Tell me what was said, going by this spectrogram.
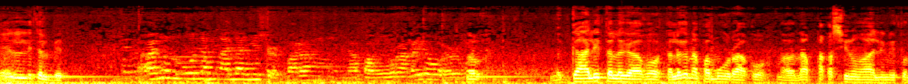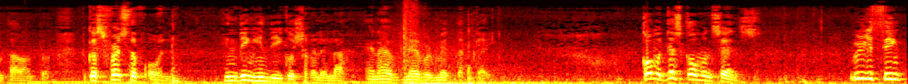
A little bit. Anong unang ala niyo, sir? Parang napamura kayo or Na, naggalit talaga ako. Talaga napamura ako. Na, napakasinungaling nitong taon to. Because first of all, hinding hindi ko siya kilala. And I have never met that guy. Common, just common sense. Will you think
